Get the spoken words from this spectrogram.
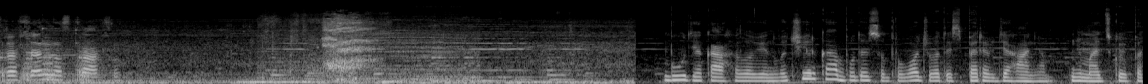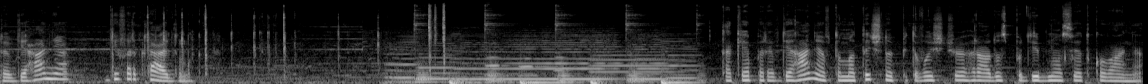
Страшенно страшно. Будь-яка Хеллоуін вечірка буде супроводжуватись перевдяганням. Німецькою перевдягання Діферкляйдунг. Таке перевдягання автоматично підвищує градус подібного святкування.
